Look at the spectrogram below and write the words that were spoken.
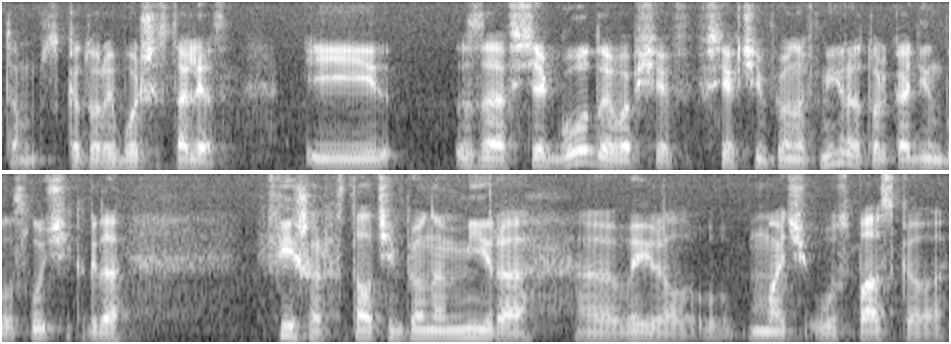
там, с которой больше ста лет. И за все годы вообще всех чемпионов мира только один был случай, когда Фишер стал чемпионом мира, э, выиграл матч у Спасского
